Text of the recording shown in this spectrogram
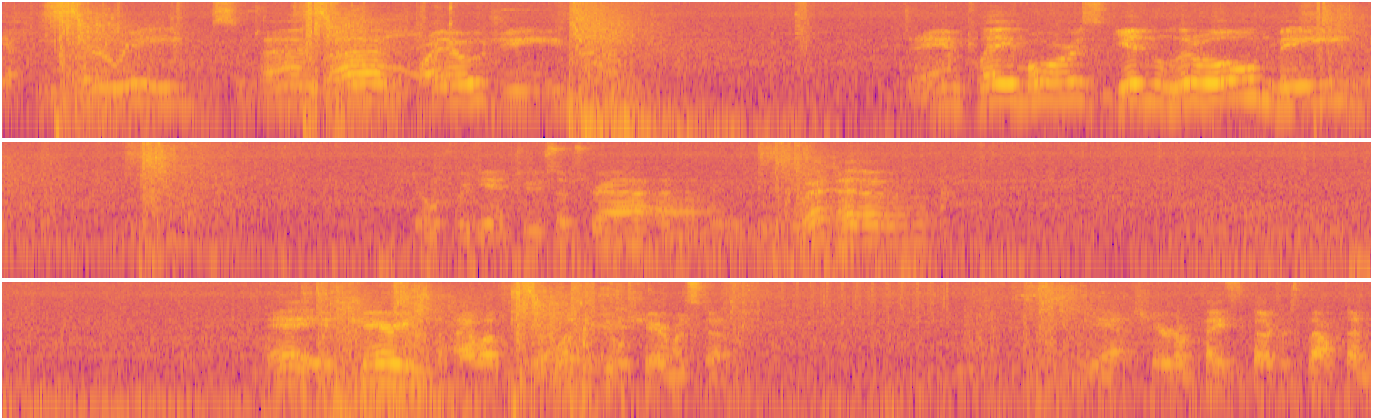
Yep, sirree. Sometimes I'm quite OG. Claymore's getting a little old me. Don't forget to subscribe. Whoa. Hey, and sharing, I love to do. I love when people share my stuff. Yeah, share it on Facebook or something.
